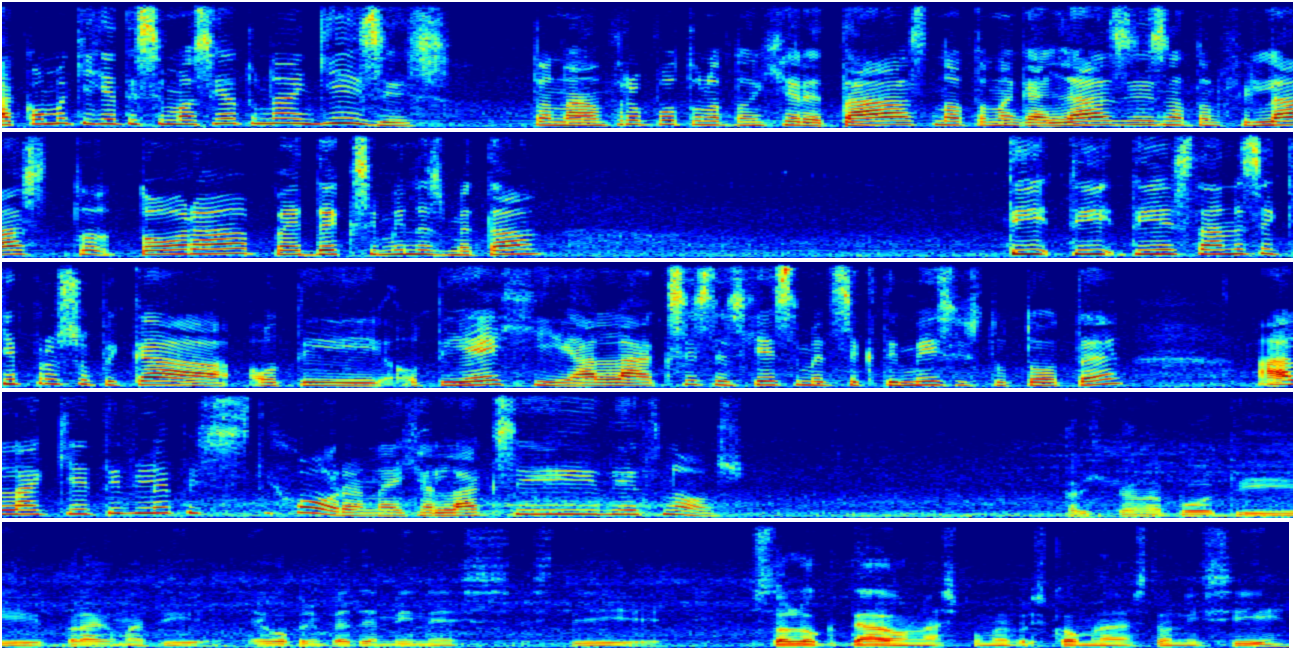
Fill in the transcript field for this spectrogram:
ακόμα και για τη σημασία του να αγγίζεις τον άνθρωπο, του να τον χαιρετάς, να τον αγκαλιάζεις, να τον φυλάς. Τώρα, 5-6 μήνες μετά, τι, τι, τι αισθάνεσαι και προσωπικά ότι, ότι έχει αλλάξει σε σχέση με τις εκτιμήσεις του τότε, αλλά και τι βλέπεις στη χώρα να έχει αλλάξει διεθνώς; Αρχικά να πω ότι πράγματι εγώ πριν πέντε μήνες στη, στο lockdown ας πούμε βρισκόμουν στο νησί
